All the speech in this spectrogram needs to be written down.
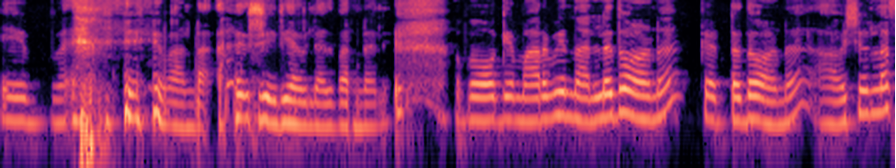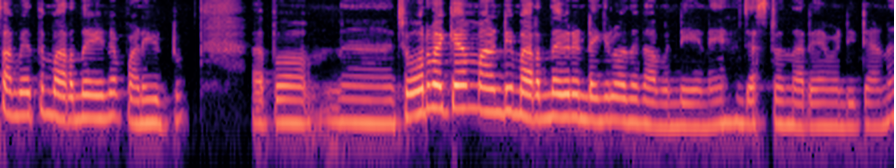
വേണ്ട ശരിയാവില്ല അത് പറഞ്ഞാൽ അപ്പോൾ ഓക്കെ മറവി നല്ലതുമാണ് കെട്ടതുമാണ്. ആവശ്യമുള്ള സമയത്ത് മറന്നു കഴിഞ്ഞാൽ പണി കിട്ടും. അപ്പോൾ ചോറ് വയ്ക്കാൻ വേണ്ടി മറന്നവരുണ്ടെങ്കിലും ഒന്ന് കമന്റ് ചെയ്യണേ. ജസ്റ്റ് ഒന്ന് അറിയാൻ വേണ്ടിയിട്ടാണ്.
